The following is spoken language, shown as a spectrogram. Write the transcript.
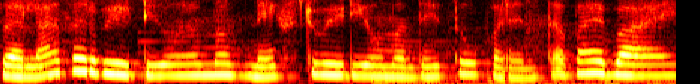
चला तर भेटूया मग नेक्स्ट व्हिडिओमध्ये तोपर्यंत बाय बाय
